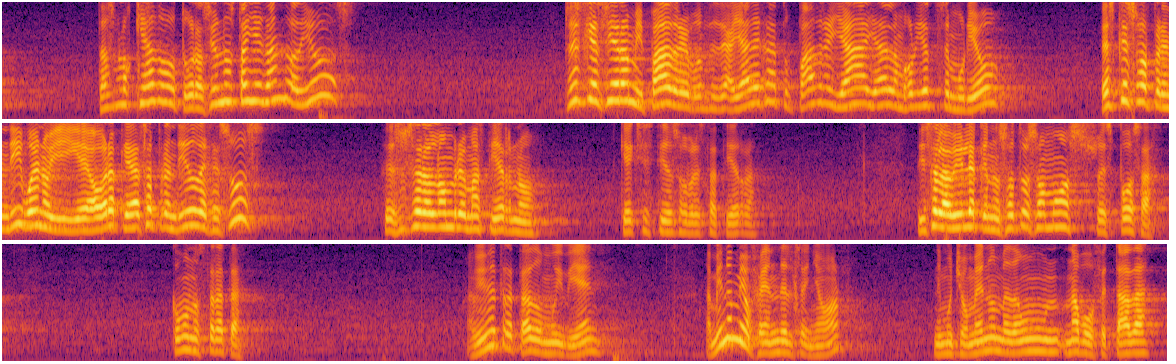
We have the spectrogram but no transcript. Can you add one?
Estás bloqueado, tu oración no está llegando a Dios. Pues es que así era mi padre, pues, allá deja a tu padre, ya, ya, a lo mejor ya se murió. Es que eso aprendí, bueno, y ahora que has aprendido de Jesús, Jesús era el hombre más tierno que ha existido sobre esta tierra. Dice la Biblia que nosotros somos su esposa. ¿Cómo nos trata? A mí me ha tratado muy bien. A mí no me ofende el Señor, ni mucho menos me da una bofetada.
